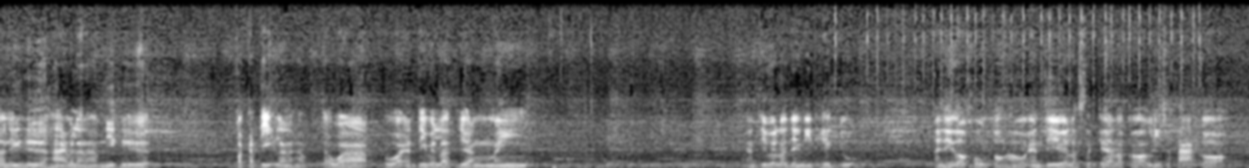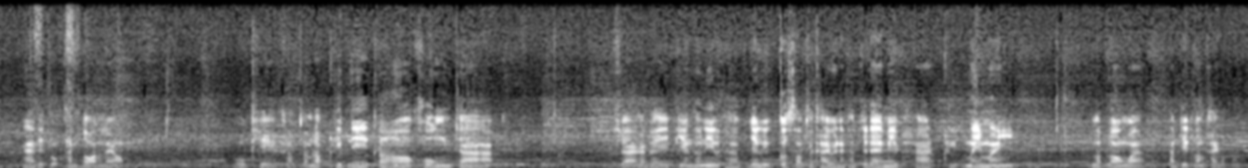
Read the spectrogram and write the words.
ตอนนี้คือหายไปแล้วนะครับ นี่คือปกติแล้วนะครับ แต่ว่าตัวแอนตี้ไวรัสยังไม่แอนตี้ไวรัสยังดีเทคอยู่ อันนี้ก็คงต้องเอาแอนตี้ไวรัสสแกนแล้วก็รีสตาร์ทก็น่าจะจบขั้นตอนแล้ว โอเคครับสำหรับคลิปนี้ก็คงจะจากกันได้เพียงเท่านี้นะครับ อย่าลืมกด subscribe ไว้นะครับ จะได้ไม่พลาดคลิปใหม่ๆ รับรองว่าอัปเดตก่อนใครครับผม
